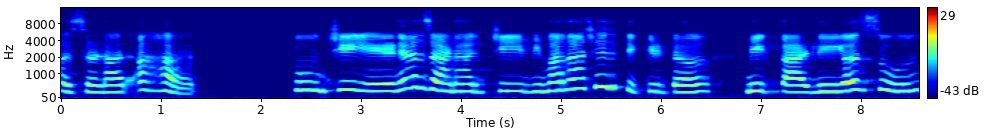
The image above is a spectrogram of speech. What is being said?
असणार आहात. तुमची येण्या जाण्याची विमानाची तिकीट मी काढली असून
